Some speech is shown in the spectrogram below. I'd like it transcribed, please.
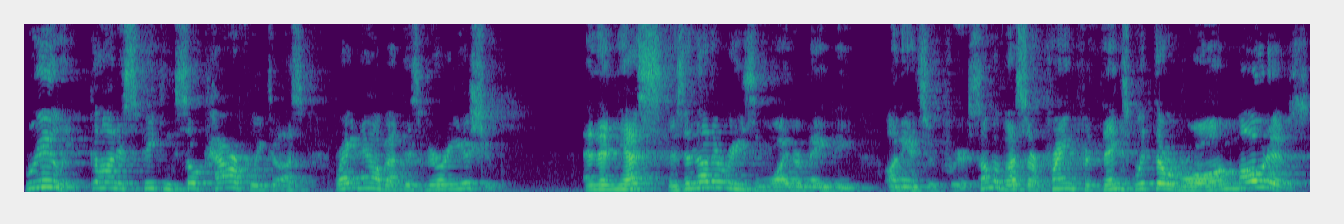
Really, God is speaking so powerfully to us right now about this very issue. And then, yes, there's another reason why there may be unanswered prayers. Some of us are praying for things with the wrong motives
